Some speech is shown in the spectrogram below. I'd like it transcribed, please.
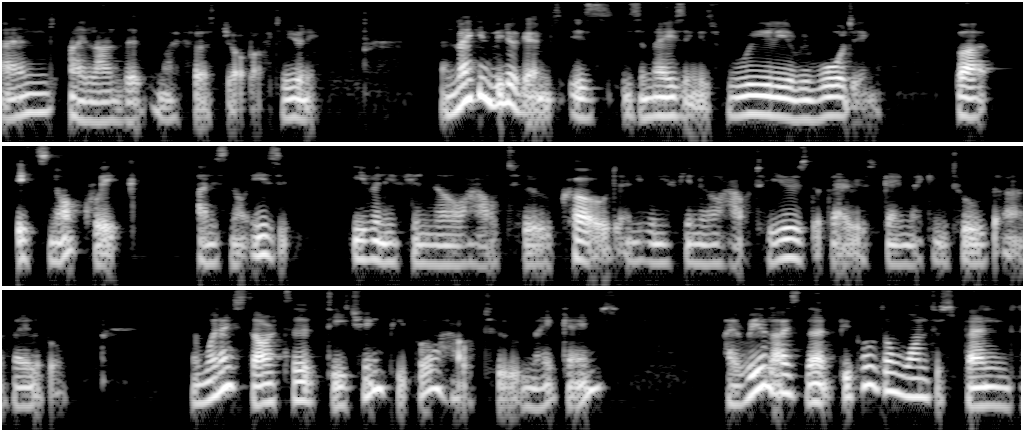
and I landed my first job after uni. And making video games is, is amazing, it's really rewarding, but it's not quick and it's not easy even if you know how to code and even if you know how to use the various game making tools that are available. And when I started teaching people how to make games, I realized that people don't want to spend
